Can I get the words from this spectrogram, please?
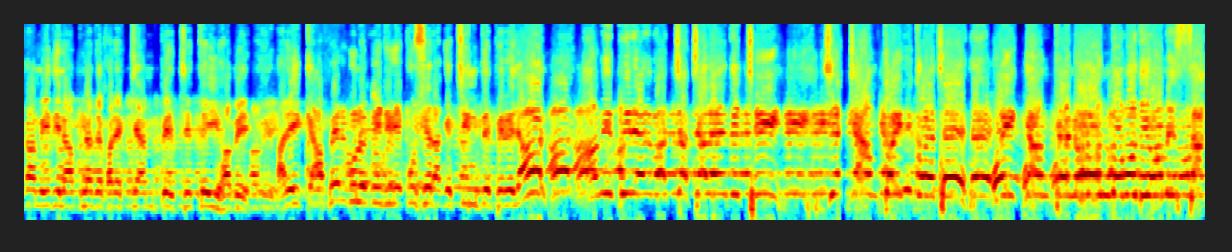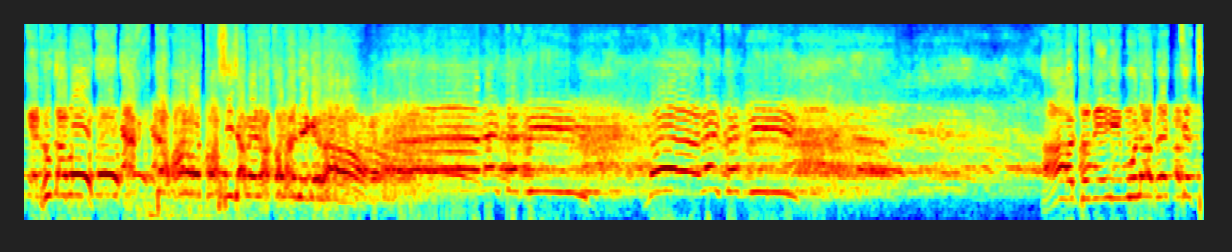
আগামী দিন আপনাদের ঘরে ক্যাম্পে যেতেই হবে। আর এই কাফের গুলোকে যদি একুশের আগে চিনতে পেরে যান আমি পীরের বাচ্চা চ্যালেঞ্জ দিচ্ছি। যে ক্যাম্প তৈরি করেছে ওই ক্যাম্পে নরেন্দ্র মোদী অমিত শাহকে ঢুকাবো। একটা ভারতবাসী যাবে না করা দিকে না। আর যদি এই মুনাফেককে পারে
